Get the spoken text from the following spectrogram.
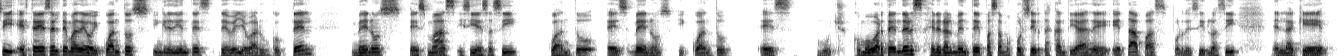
Sí, este es el tema de hoy. ¿Cuántos ingredientes debe llevar un cóctel? Menos es más y si es así, ¿cuánto es menos y cuánto es mucho? Como bartenders, generalmente pasamos por ciertas cantidades de etapas, por decirlo así, en la que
